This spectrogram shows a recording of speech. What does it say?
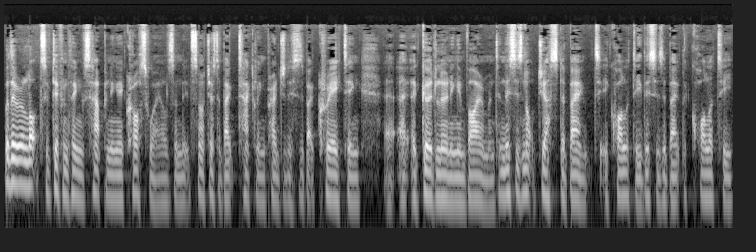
Well, there are lots of different things happening across Wales, and it's not just about tackling prejudice, it's about creating a, a good learning environment. And this is not just about equality, this is about the quality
